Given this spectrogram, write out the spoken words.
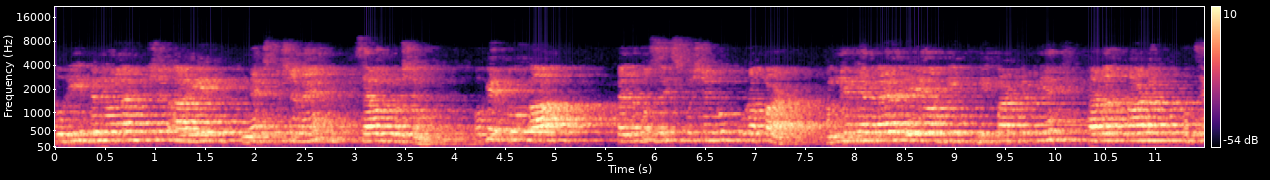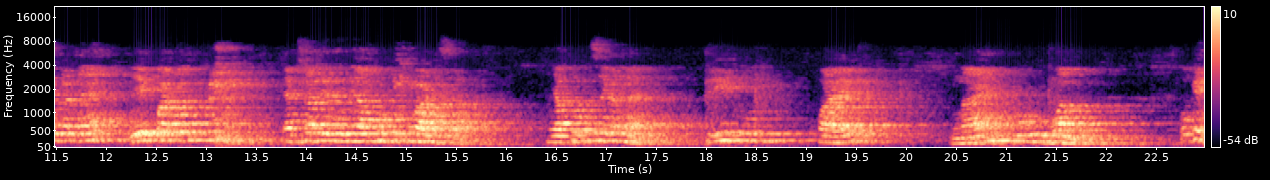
तो रीड करने वाला क्वेश्चन आगे नेक्स्ट क्वेश्चन है सेवन क्वेश्चन ओके तो आप पहले तो सिक्स क्वेश्चन को पूरा पार्ट हमने क्या कराया ए और बी बी पार्ट कर दिए थर्ड पार्ट आप खुद से करते हैं. एक पार्ट हम एक्स्ट्रा दे हैं आपको बी पार्ट इसका ये आपको खुद से करना है. Three two five nine two one okay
